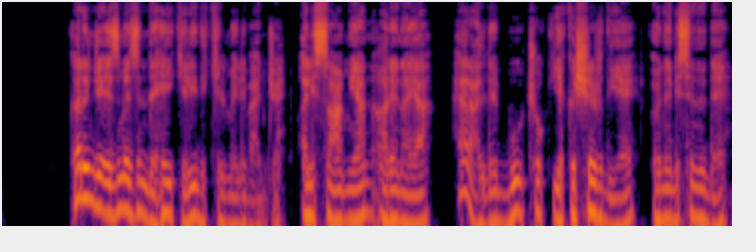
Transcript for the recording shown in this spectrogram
Karınca Ezmez'in de heykeli dikilmeli bence. Ali Samiyen Arena'ya Herhalde bu çok yakışır diye önerisini de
